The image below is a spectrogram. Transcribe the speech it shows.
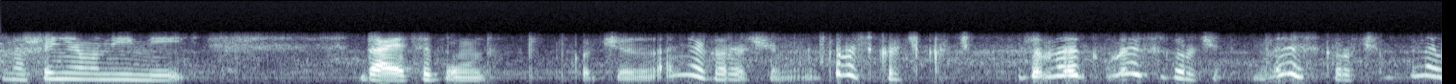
отношения вони имеют. Да, я це помню. Короче, задание, короче, короче, короче, короче. За мной, короче, короче, короче, ну,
